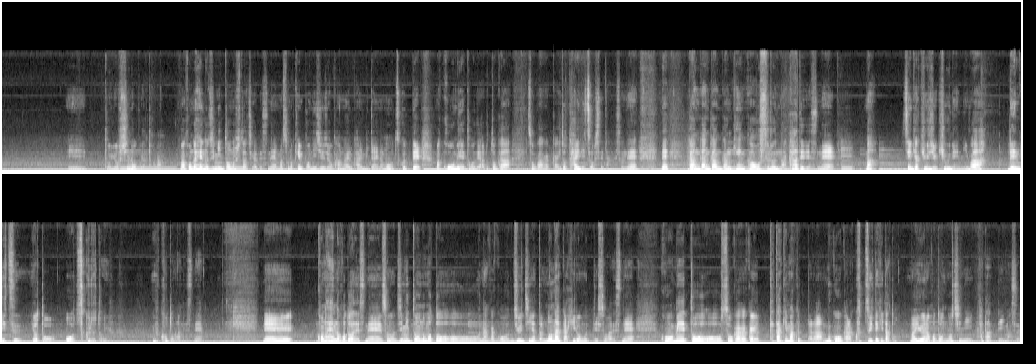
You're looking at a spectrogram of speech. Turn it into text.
えー、っと慶喜やったかな、まあ、この辺の自民党の人たちがですね、まあ、その憲法20条を考える会みたいなものを作って、まあ、公明党であるとか創価学会と対立をしてたんですよね。でガンガンガンガン喧嘩をする中でですねまあ1999年には連立与党を作るということなんですね。でこの辺のことはですねその自民党の元なんかこう重鎮やった野中博夢っていう人がですね公明党創価学会を叩きまくったら向こうからくっついてきたと、まあ、いうようなことを後に語っています。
